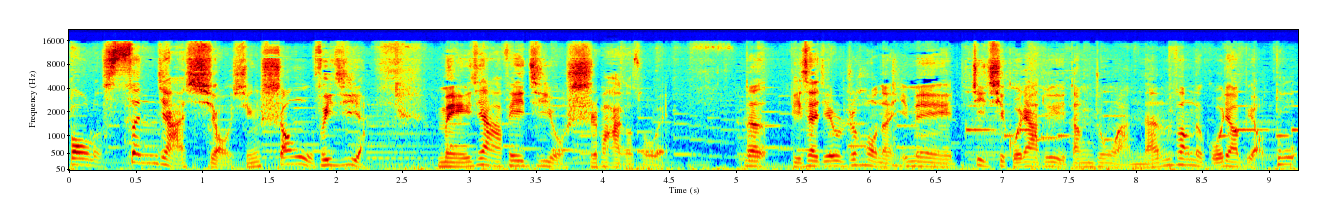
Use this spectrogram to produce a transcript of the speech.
包了三架小型商务飞机啊，每架飞机有十八个座位。那比赛结束之后呢，因为这期国家队当中啊，南方的国脚比较多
